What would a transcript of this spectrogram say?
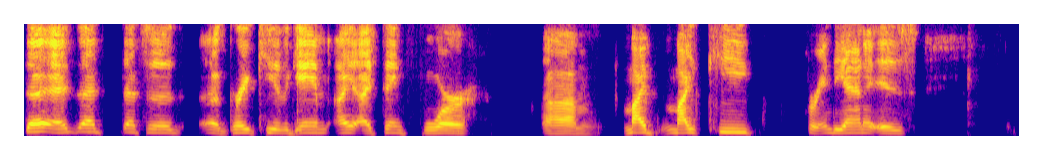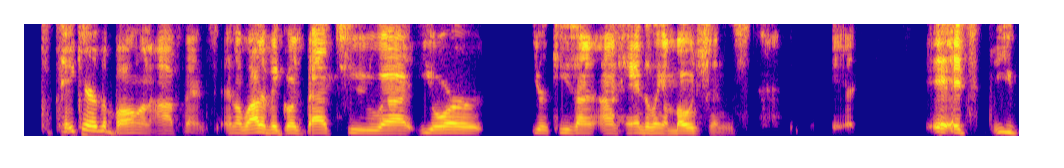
that that that's a, a great key of the game. I I think for um my my key for Indiana is to take care of the ball on offense, and a lot of it goes back to uh, your your keys on on handling emotions. It's you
